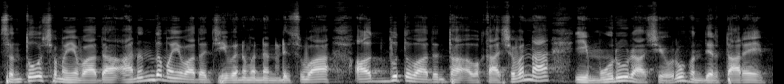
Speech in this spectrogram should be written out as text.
ಸಂತೋಷಮಯವಾದ, ಆನಂದಮಯವಾದ ಜೀವನವನ್ನು ನಡೆಸುವ ಅದ್ಭುತವಾದಂಥ ಅವಕಾಶವನ್ನು ಈ ಮೂರೂ ರಾಶಿಯವರು ಹೊಂದಿರ್ತಾರೆ.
